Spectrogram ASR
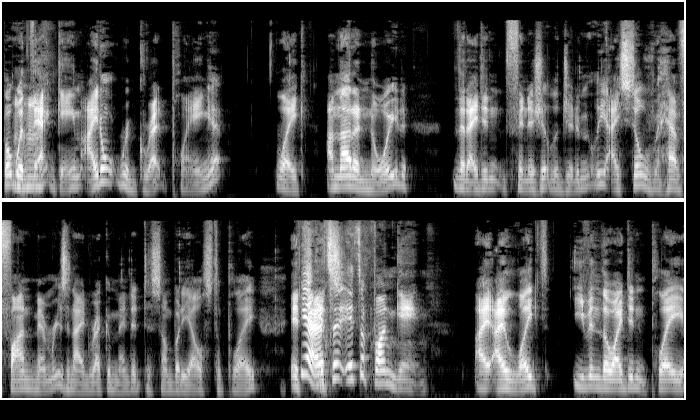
But with Mhm. that game, I don't regret playing it. Like, I'm not annoyed that I didn't finish it legitimately. I still have fond memories, and I'd recommend it to somebody else to play. It's, yeah, it's, a it's a fun game. I, I liked, even though I didn't play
